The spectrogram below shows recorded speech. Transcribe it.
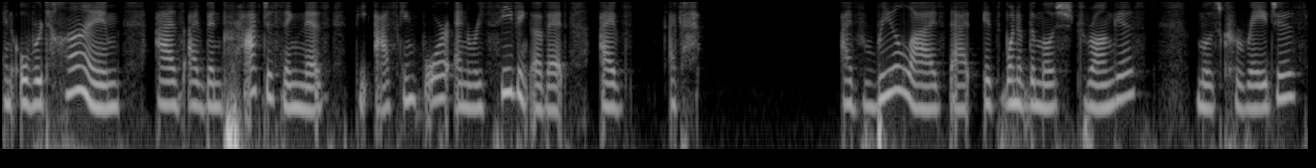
And over time, as I've been practicing this, the asking for and receiving of it, I've, I've, I've realized that it's one of the most strongest, most courageous,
